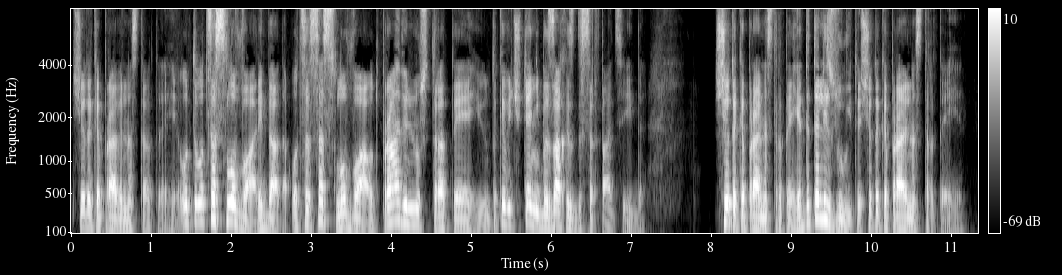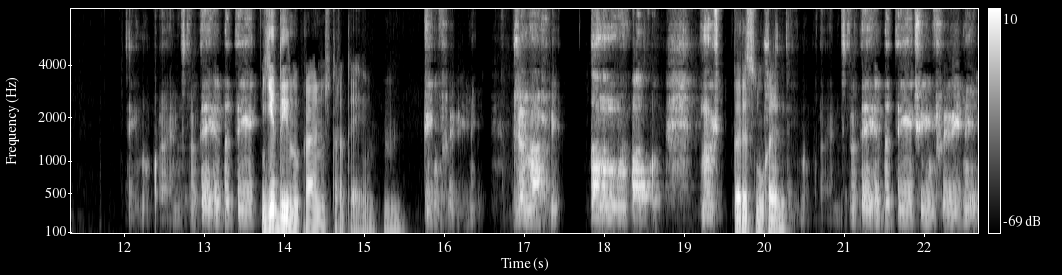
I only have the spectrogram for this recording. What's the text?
Що таке правильна стратегія? От оце слова, ребята, оце все слова, от правильну стратегію. Таке відчуття, ніби захист дисертації йде. Що таке правильна стратегія? Деталізуйте, що таке правильна стратегія. Єдину правильну стратегію тієї Єдину правильну стратегію. Для нашої в даному випадку. Ну і Переслухаємо. єдину правильну стратегію для тієї чи іншої війни,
